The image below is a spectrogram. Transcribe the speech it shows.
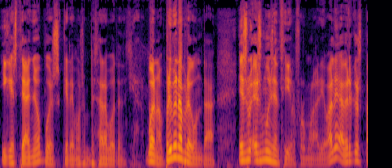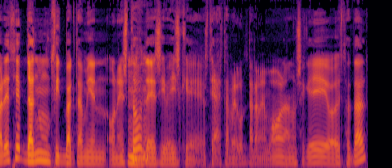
y que este año pues queremos empezar a potenciar. Bueno, primera pregunta. Es, es muy sencillo el formulario, ¿vale? A ver qué os parece. Dadme un feedback también honesto uh -huh. de si veis que, hostia, esta pregunta no me mola, no sé qué, o esto tal.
